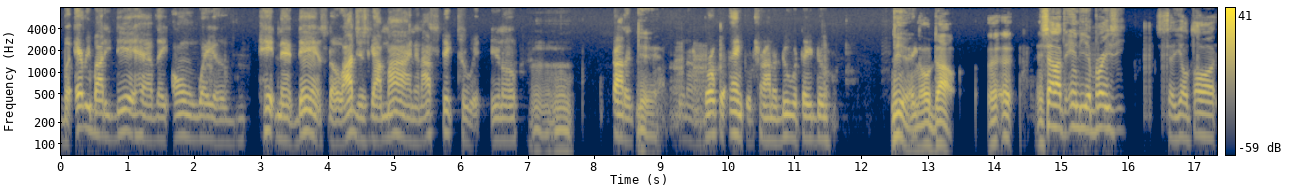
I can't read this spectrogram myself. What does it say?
but everybody did have their own way of hitting that dance though i just got mine and i stick to it you know hmm try to Yeah, you know broke an ankle trying to do what they do yeah, They- no doubt. Uh, uh, and shout out to India Brazy. Say yo thought,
